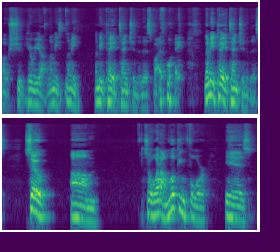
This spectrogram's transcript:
Oh shoot, here we are. Let me let me let me pay attention to this, by the way. Let me pay attention to this. So, um, so what I'm looking for is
